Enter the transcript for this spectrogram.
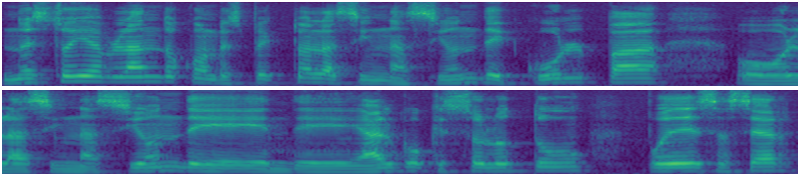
no estoy hablando con respecto a la asignación de culpa o la asignación de, de algo que solo tú puedes hacer.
